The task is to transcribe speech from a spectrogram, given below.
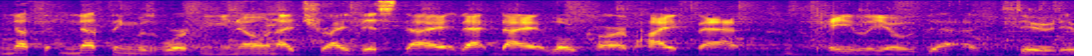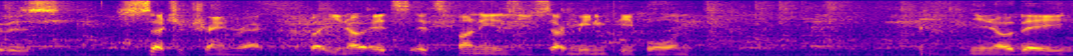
nothing, nothing was working, you know? And I'd try this diet, that diet, low carb, high fat, paleo. that- Dude, it was such a train wreck. But, you know, it's, it's funny as you start meeting people and you know, they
